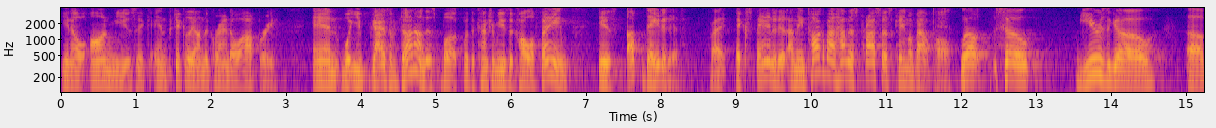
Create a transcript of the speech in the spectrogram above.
you know, on music and particularly on the Grand Ole Opry. And what you guys have done on this book with the Country Music Hall of Fame is updated it. Right. Expanded it. I mean, talk about how this process came about, Paul. Well, so years ago, uh,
